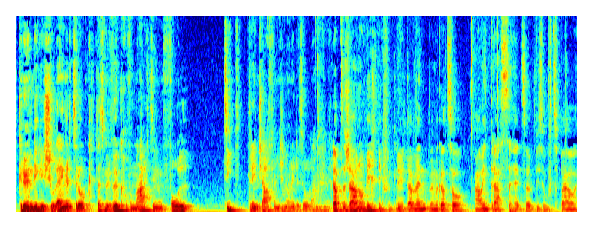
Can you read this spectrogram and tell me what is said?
die Gründung ist schon länger zurück, dass wir wirklich auf dem Markt sind und voll Zeit drin arbeiten, ist noch nicht so lange her. ich glaube, das ist auch noch wichtig für die Leute, auch wenn, wenn man gerade so auch Interesse hat, so etwas aufzubauen,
